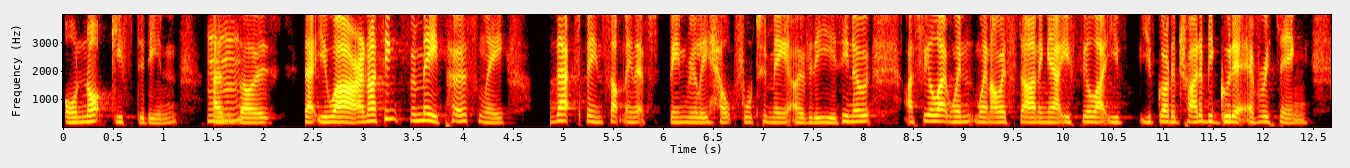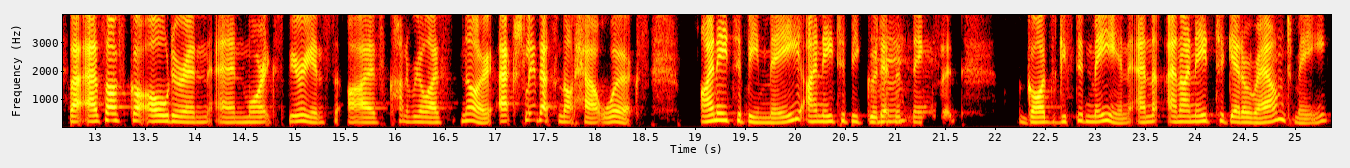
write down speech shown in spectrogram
or not gifted in mm-hmm. as those that you are. And I think for me personally, that's been something that's been really helpful to me over the years. You know, I feel like when when I was starting out, you feel like you've you've got to try to be good at everything. But as I've got older and and more experienced, I've kind of realized no, actually that's not how it works. I need to be me. I need to be good mm-hmm. at the mm-hmm. things that God's gifted me in and and I need to get around me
